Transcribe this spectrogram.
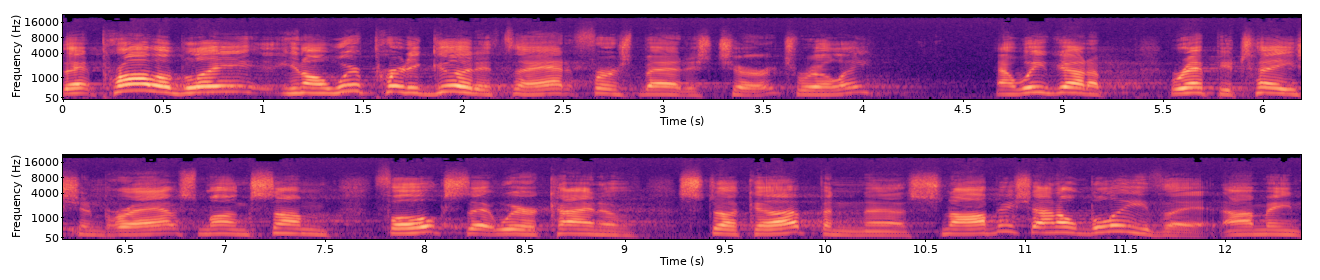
that probably, you know, we're pretty good at that at First Baptist Church, really. Now, we've got a reputation, perhaps, among some folks that we're kind of stuck up and uh, snobbish. I don't believe that. I mean,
